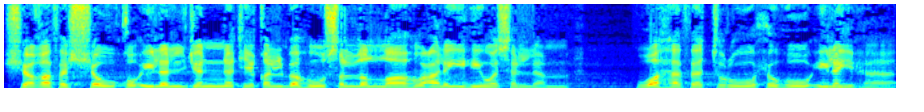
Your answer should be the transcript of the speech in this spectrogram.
شغف الشوق إلى الجنة قلبه صلى الله عليه وسلم وهفت روحه إليها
